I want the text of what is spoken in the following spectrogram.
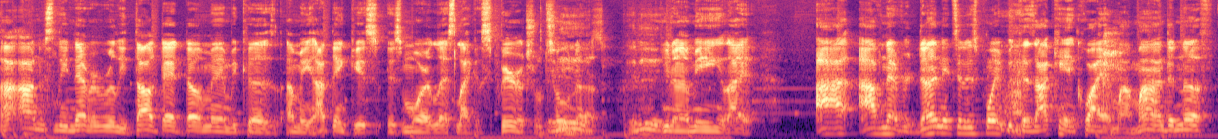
I honestly never really thought that though, man, because I mean I think it's it's more or less like a spiritual tune up. It is. You know what I mean? Like I I've never done it to this point because I can't quiet my mind enough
